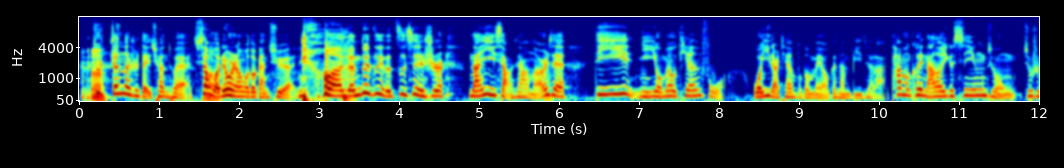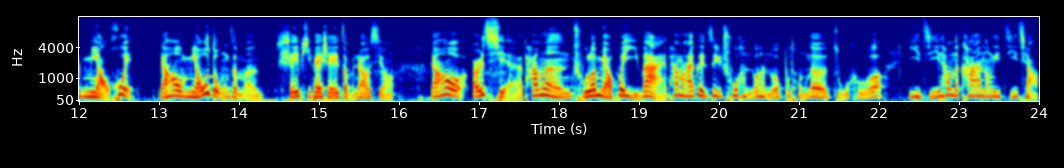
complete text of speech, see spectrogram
就嗯真的是得劝退。像啊我这种人，我都敢去，你知道吗？人对自己的自信是难以想象的。而且，第一，你有没有天赋？我一点天赋都没有，跟他们比起来，他们可以拿到一个新英雄，就是秒会，然后秒懂怎么谁匹配谁怎么着行。然后，而且他们除了描绘以外，他们还可以自己出很多很多不同的组合，以及他们的抗压能力极强，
